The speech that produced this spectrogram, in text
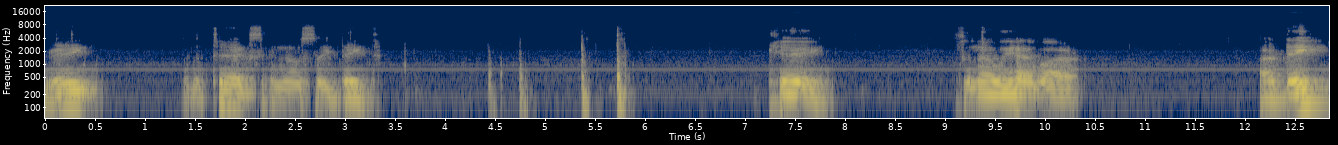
create the text and it'll say date. Okay. So now we have our our date,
